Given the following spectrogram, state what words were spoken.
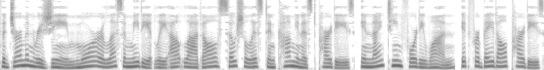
the German regime more or less immediately outlawed all socialist and communist parties. In 1941, it forbade all parties,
